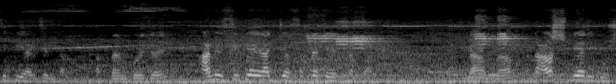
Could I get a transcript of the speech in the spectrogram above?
সিপিআই জিন্দাবাদ। আপনার পরিচয়? আমি সিপিআই রাজ্য সেক্রেটারি নাম নাম? আরস বিহারী ঘোষ।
